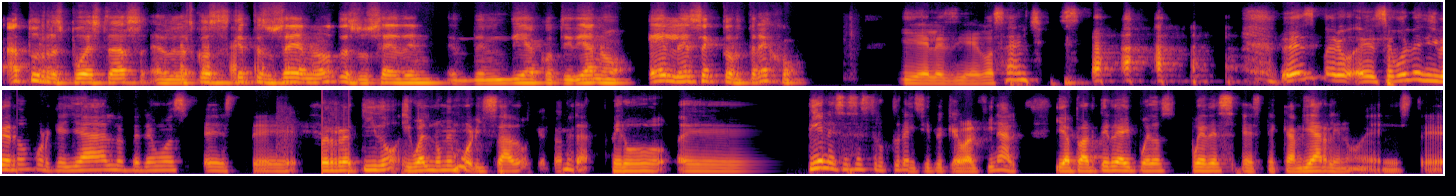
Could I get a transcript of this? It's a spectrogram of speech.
a tus respuestas de las cosas que te suceden o no te suceden en el día cotidiano. Él es Héctor Trejo. Y él es Diego Sánchez. Pero eh, se vuelve divertido porque ya lo tenemos este, retido, igual no memorizado, pero eh, tienes esa estructura de principio que va al final y a partir de ahí puedes, puedes este, cambiarle ¿no? este,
